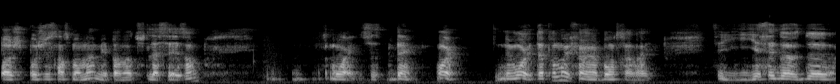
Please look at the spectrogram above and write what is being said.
pas, juste en ce moment, mais pendant toute la saison. Ouais, ben, ouais. ouais D'après moi, il fait un bon travail. il essaie de,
